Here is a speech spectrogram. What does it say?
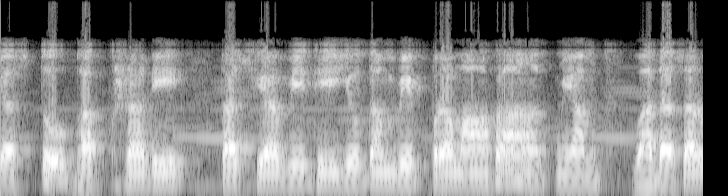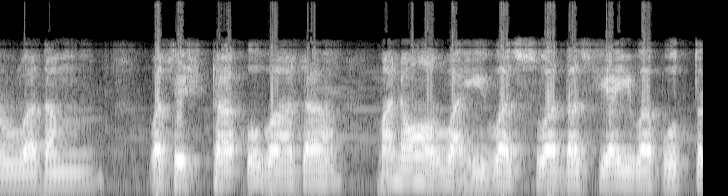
यस्तु भक्षति तस्य विधियुतं विप्रमाहात्म्यं वद सर्वदम् वसिष्ठ उवाच मनोर्वैवस्वदस्यैव पुत्र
